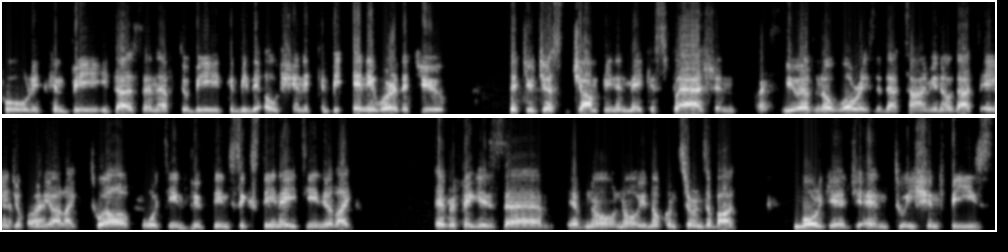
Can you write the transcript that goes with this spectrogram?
pool, it can be it doesn't have to be it can be the ocean, it can be anywhere that you that you just jump in and make a splash. And you have no worries at that time. You know that age of when you're like 12 14 15 16 18 you're like everything is uh, you have no no you no concerns about mortgage and tuition fees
